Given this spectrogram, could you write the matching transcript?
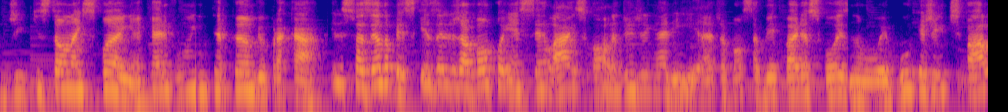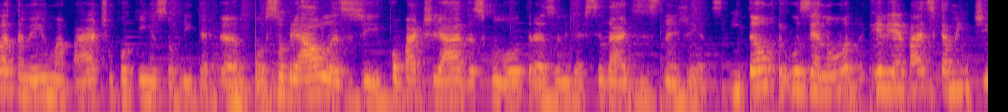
de, que estão na Espanha, querem um intercâmbio para cá. Eles fazendo a pesquisa, eles já vão conhecer lá a escola de engenharia, né? já vão saber várias coisas. No e-book a gente fala também uma parte, um pouquinho sobre intercâmbio, sobre aulas de compartilhadas com outras universidades estrangeiras. Então, o Zenodo, ele é basicamente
